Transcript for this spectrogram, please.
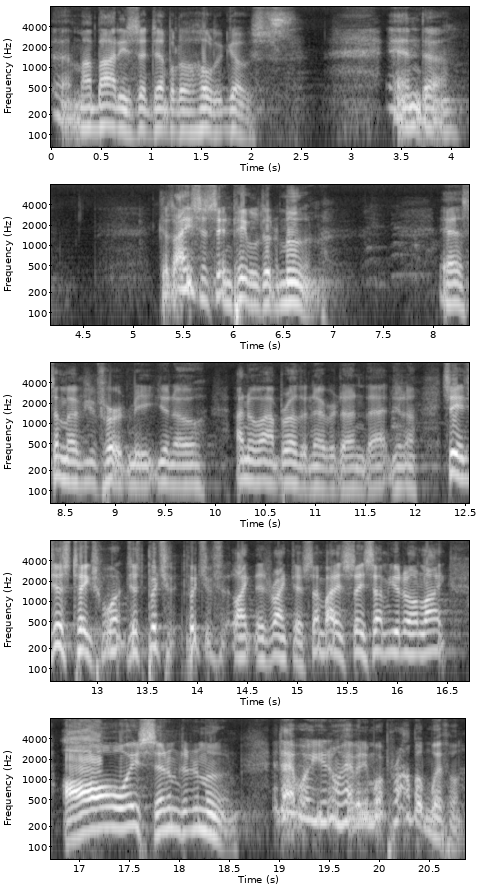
Uh, my body's a temple of the Holy Ghost. And because I used to send people to the moon. Some of you've heard me, you know. I know our brother never done that, you know. See, it just takes one, just put you, put you like this right there. Somebody say something you don't like, always send them to the moon. And that way you don't have any more problem with them.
